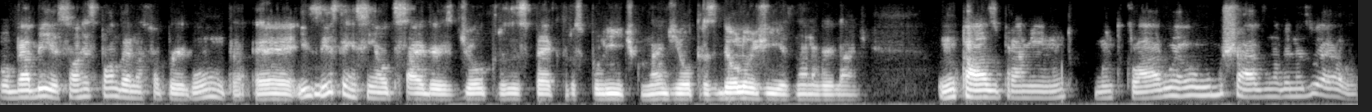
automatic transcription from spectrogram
O Gabi, só respondendo a sua pergunta, é, existem sim outsiders de outros espectros políticos, né, de outras ideologias, né, na verdade. Um caso para mim muito, muito claro é o Hugo Chávez na Venezuela,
